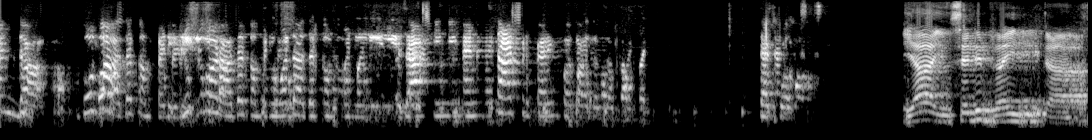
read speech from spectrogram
and uh, go for other company. Look for other company. What the other company is asking, me and start preparing for the other company. That works. Yeah, you said it right. Uh,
